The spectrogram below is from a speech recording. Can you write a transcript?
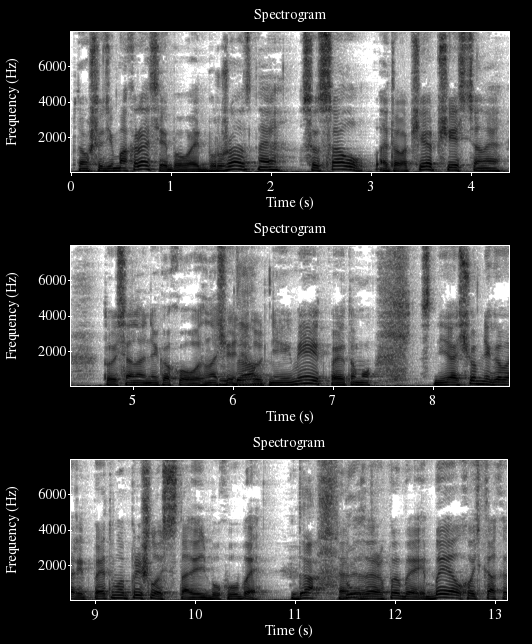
Потому что демократия бывает буржуазная, социал – это вообще общественная, то есть она никакого значения Да. тут не имеет, поэтому ни о чем не говорит. Поэтому пришлось ставить букву «Б». да. Ну, РПБ. «Б» хоть как-то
